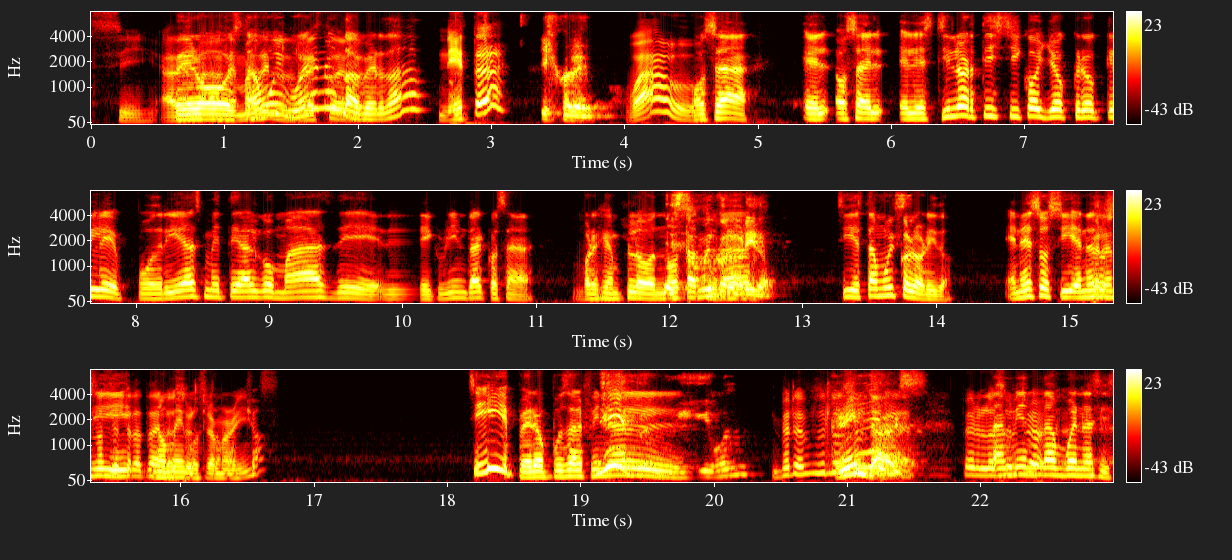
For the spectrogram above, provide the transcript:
Sí, pero está muy bueno, la verdad. ¿Neta? Híjole. Wow. O sea, el, o sea, el, estilo artístico yo creo que le podrías meter algo más de, de, Green Dark, o sea, por ejemplo, no está muy colorido. Sí, está muy colorido. En eso sí, en eso sí no, me gusta mucho. Sí, pero pues al final. pero, pues, pero también dan buenas eh,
